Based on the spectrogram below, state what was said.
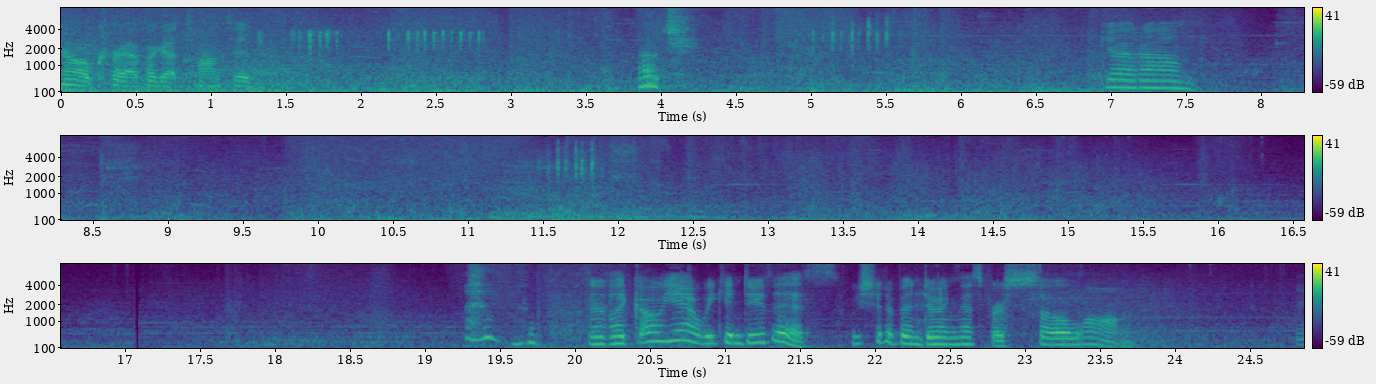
Oh crap, I got taunted. Ouch. Get him. They're like, oh yeah, we can do this. We should have been doing this for so long. Uh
